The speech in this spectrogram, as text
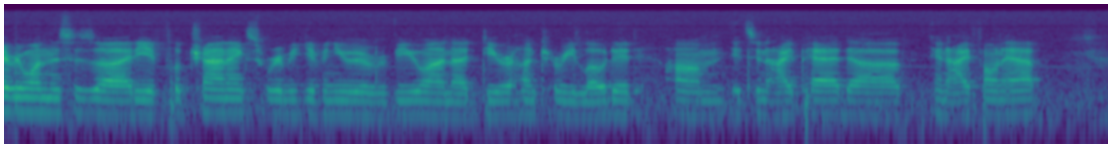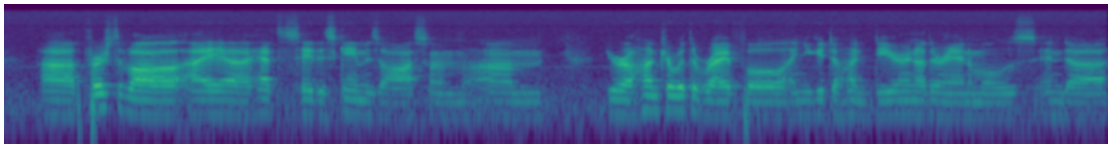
everyone, this is uh, Eddie at Fliptroniks. We're going to be giving you a review on uh, Deer Hunter Reloaded. Um, it's an iPad uh, and iPhone app. Uh, first of all, I uh, have to say this game is awesome. Um, you're a hunter with a rifle, and you get to hunt deer and other animals. And uh,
